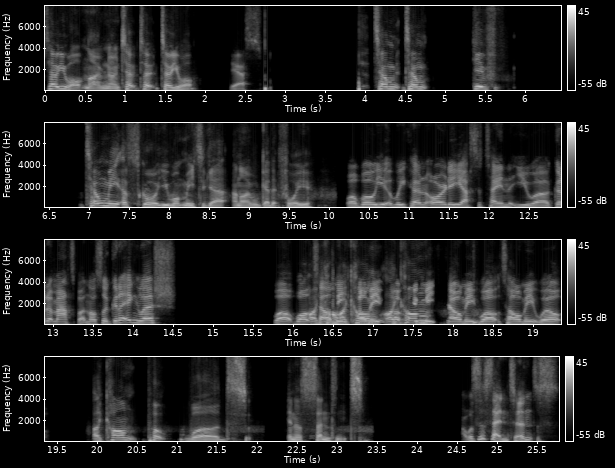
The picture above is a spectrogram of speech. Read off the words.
Tell you what, no, no, tell t- tell you what. Yes. Tell me tell me give tell me a score you want me to get and I will get it for you. Well, Will, you, we can already ascertain that you are good at maths, but not so good at English. Well, well, tell me, tell me, I well, me, tell me, well, tell me, Will. I can't put words in a sentence. That was a sentence.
